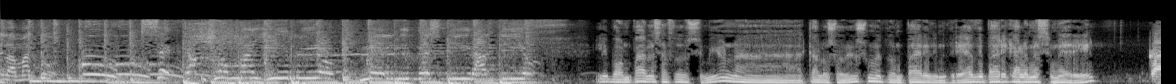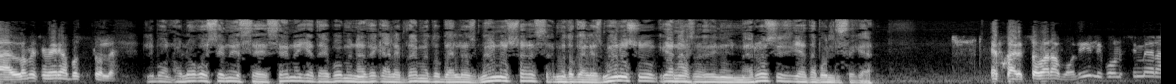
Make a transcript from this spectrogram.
Έλα Μάκο. Σε κάποιο μαγειρίο με ρίδες πήρα δύο Λοιπόν, πάμε σε αυτό το σημείο να καλωσορίσουμε τον Πάρη Δημητριάδη. Πάρη, καλό μεσημέρι. Καλό μεσημέρι, από το λέει. Λοιπόν, ο λόγος είναι σε σένα για τα επόμενα 10 λεπτά με τον καλεσμένο, σας, με τον καλεσμένο σου για να σας ενημερώσεις για τα πολιτιστικά. Ευχαριστώ πάρα πολύ. Λοιπόν, σήμερα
